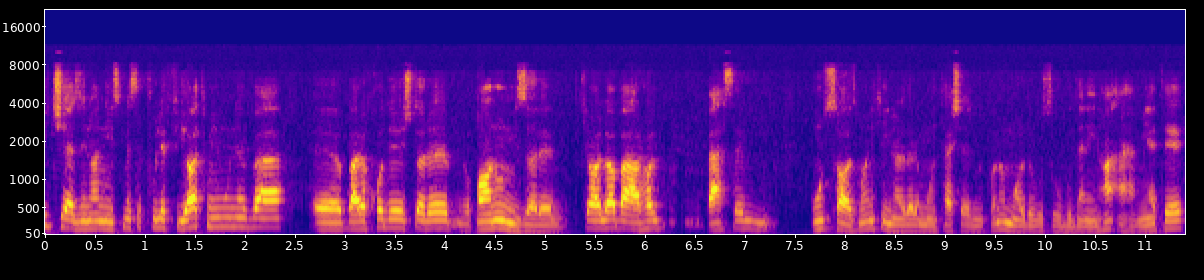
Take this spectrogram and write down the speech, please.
هیچی از اینا نیست. مثل پول فیات میمونه و برای خودش داره قانون می‌ذاره که حالا به هر حال بحث اون سازمانی که اینا رو داره منتشر می‌کنه مورد وسوق بودن اینها اهمیت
